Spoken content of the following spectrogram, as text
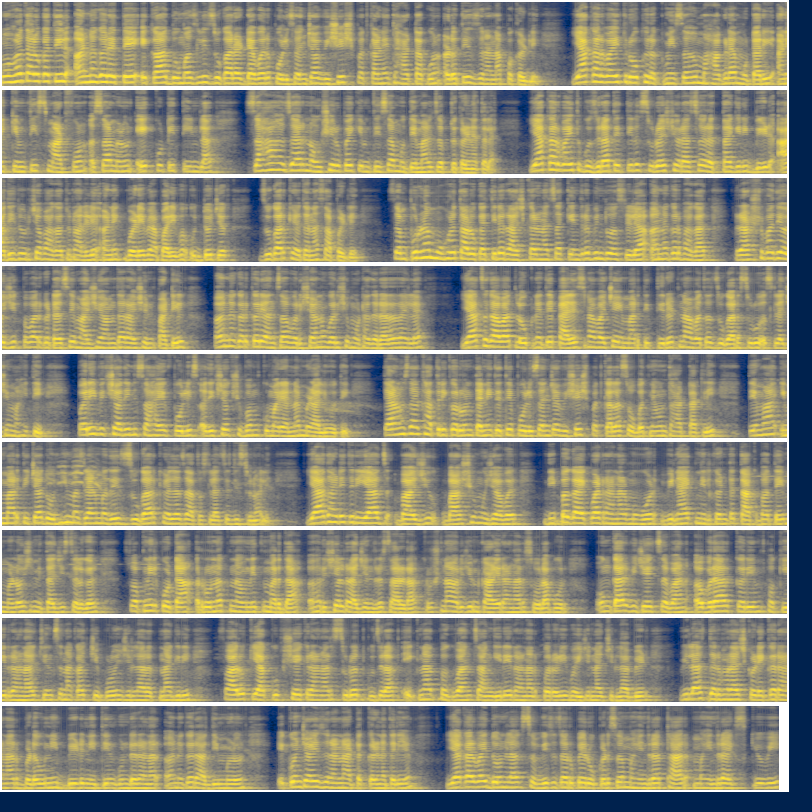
मोहोळ तालुक्यातील अण्णगर येथे एका दुमजली जुगार अड्ड्यावर पोलिसांच्या विशेष पथकाने धाड टाकून अडतीस जणांना पकडले. या कारवाईत रोख रकमेसह महागड्या मोटारी आणि किमती स्मार्टफोन असा मिळून एक कोटी तीन लाख सहा हजार नऊशे रुपये किमतीचा मुद्देमाल जप्त करण्यात आला या कारवाईत गुजरात येथील सुरत शहरासह रत्नागिरी बीड आदी दूरच्या भागातून आलेले अनेक बडे व्यापारी व उद्योजक जुगार खेळताना सापडले. संपूर्ण मोहोळ तालुक्यातील राजकारणाचा केंद्रबिंदू असलेल्या अनगर भागात राष्ट्रवादी अजित पवार गटाचे माजी आमदार राशन पाटील अनगरकर यांचा वर्षानुवर्ष मोठा दरारा राहिला आहे याच गावात लोकनेते पॅलेस नावाच्या इमारतीत तिरट नावाचा जुगार सुरू असल्याची माहिती परिवीक्षाधीन सहाय्यक पोलीस अधीक्षक शुभम कुमार यांना मिळाली होती. त्यानुसार खात्री करून त्यांनी तेथे पोलिसांच्या विशेष पथकाला सोबत नेऊन धाड टाकली. तेव्हा इमारतीच्या दोन्ही मजल्यांमध्ये जुगार खेळला जात असल्याचे दिसून आले. या धाडीत रियाज बाजू बाशू मुजावर दीपक गायकवाड राहणार मोहोळ विनायक निलकंठ ताकभाते मनोज नेताजी सलगर स्वप्नील कोटा रोनक नवनीत मर्दा हर्षल राजेंद्र सारडा कृष्णा अर्जुन काळे राहणार सोलापूर ओंकार विजय चव्हाण अबरार करीम फकीर राहणार चिंचनाका चिपळूण जिल्हा रत्नागिरी फारुख याकूब शेख राहणार सुरत गुजरात एकनाथ भगवान चांगिरे राहणार परळी वैजनाथ जिल्हा बीड विलास धर्मराज कडेकर राहणार बडवणी बीड नितीन गुंड राहणार अनगर आदी मिळून एकोणचाळीस जणांना अटक करण्यात आली आहे. या कारवाईत दोन लाख सव्वीस हजार रुपये रोकडसह Mahindra Thar Mahindra XUV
